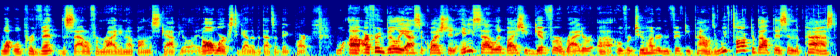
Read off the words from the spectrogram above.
what will prevent the saddle from riding up on the scapula. It all works together, but that's a big part. Uh, our friend Billy asked a question: Any saddle advice you'd give for a rider uh, over 250 pounds? And we've talked about this in the past.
